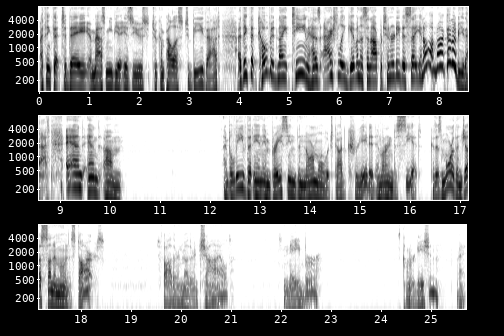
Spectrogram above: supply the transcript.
I think that today mass media is used to compel us to be that. I think that COVID 19 has actually given us an opportunity to say, you know, I'm not going to be that. And, and, um, I believe that in embracing the normal which God created and learning to see it, because it's more than just sun and moon and stars. It's father and mother and child, it's neighbor, it's congregation, right?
